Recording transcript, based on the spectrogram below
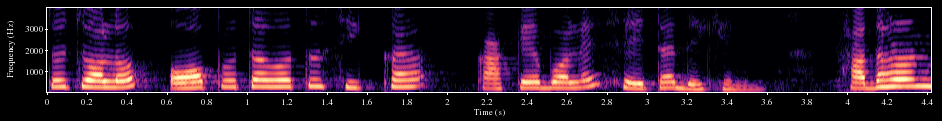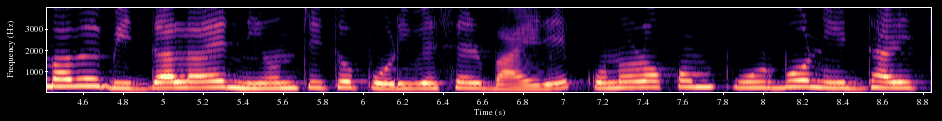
তো চলো, অপ্রথাগত শিক্ষা কাকে বলে সেটা দেখে নিই। সাধারণভাবে বিদ্যালয়ের নিয়ন্ত্রিত পরিবেশের বাইরে কোনো রকম পূর্ব নির্ধারিত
